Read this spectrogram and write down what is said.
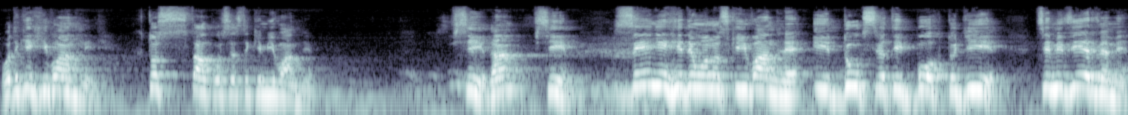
отаких Євангелій. Хто сталкувався з таким Євангелієм? Всі, да? Всі. Сині Гідеоновські Євангелія і Дух Святий Бог тоді цими вірвями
